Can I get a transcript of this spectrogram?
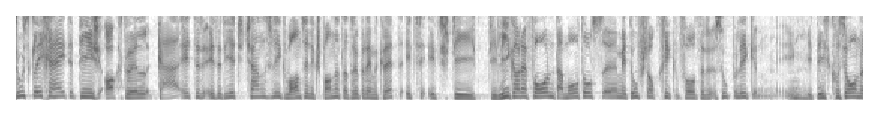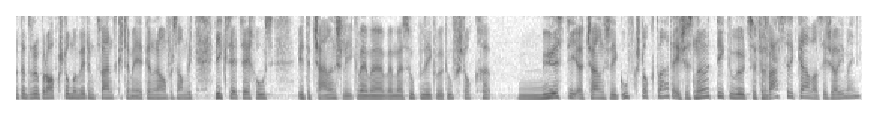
Die Ausgleichheit die ist aktuell in der, in Challenge League. Wahnsinnig spannend, darüber haben wir geredet. Jetzt, jetzt die, die Ligareform, der Modus äh, mit Aufstockung von der Super League in, in Diskussionen darüber abgestimmt wird im 20. März Generalversammlung. Wie sieht es aus in der Challenge League? Wenn man, wenn man Super League würde aufstocken müsste eine Challenge League aufgestockt werden? Ist es nötig? Würde es eine Verwässerung geben? Was ist eure Meinung?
